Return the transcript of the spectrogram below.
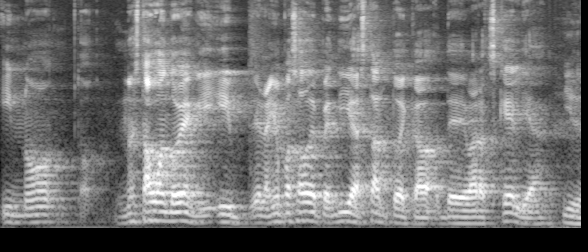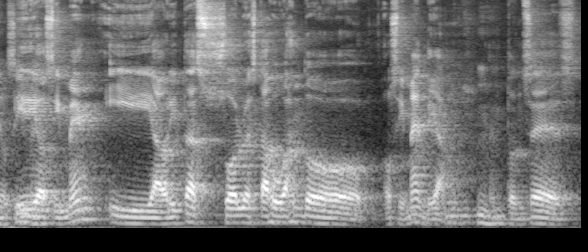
y no, no está jugando bien. Y, y el año pasado dependías tanto de, de Baratskelia Y de Osimhen. y de Osimhen, y ahorita solo está jugando Osimhen, digamos. Entonces,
